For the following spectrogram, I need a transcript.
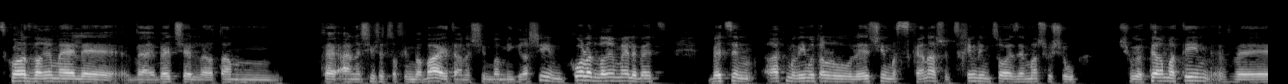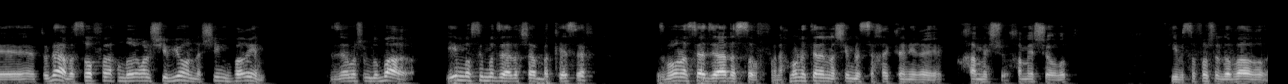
אז כל הדברים האלה, וההיבט של אותם האנשים שצופים בבית, האנשים במגרשים, כל הדברים האלה בעצם, בעצם רק מביאים אותנו לאיזושהי מסקנה שצריכים למצוא איזה משהו שהוא, שהוא יותר מתאים, ואתה יודע, בסוף אנחנו מדברים על שוויון, נשים, גברים. זה מה שמדובר. אם עושים את זה עד עכשיו בכסף, אז בואו נעשה את זה עד הסוף. אנחנו לא ניתן לאנשים לשחק כנראה חמש, חמש שעות, כי בסופו של דבר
